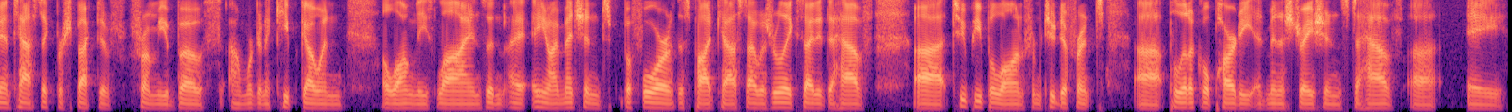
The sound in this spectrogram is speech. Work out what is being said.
fantastic perspective from you both. Um, we're going to keep going along these lines, and I, you know, I mentioned before this podcast, I was really excited to have uh, two people on from two different uh, political party administrations to have. Uh, a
